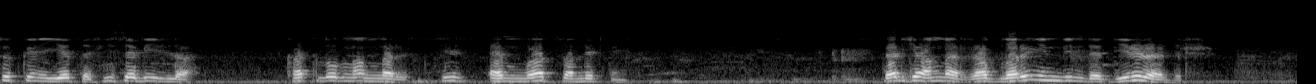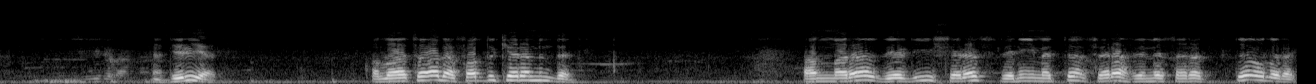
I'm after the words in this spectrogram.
Sıdkı niyetle fi sebillah katlolunanları siz emvat zannetmeyin. Belki anlar Rabları indinde dirilerdir. Diri yer. allah Teala fadlu kereminden anlara verdiği şeref ve nimetten ferah ve mesaratte olarak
